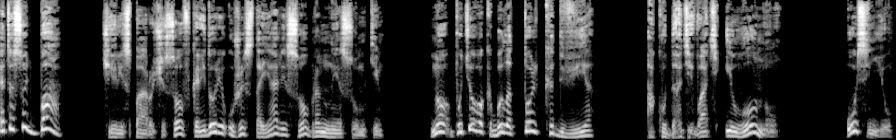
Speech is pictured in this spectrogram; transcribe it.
«Это судьба!» Через пару часов в коридоре уже стояли собранные сумки. Но путевок было только две. А куда девать Илону? Осенью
